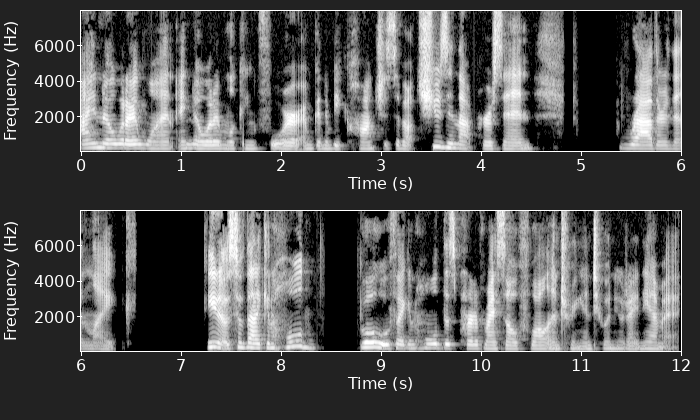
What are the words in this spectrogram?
I know what I want. I know what I'm looking for. I'm going to be conscious about choosing that person rather than like, you know, so that I can hold both. I can hold this part of myself while entering into a new dynamic.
